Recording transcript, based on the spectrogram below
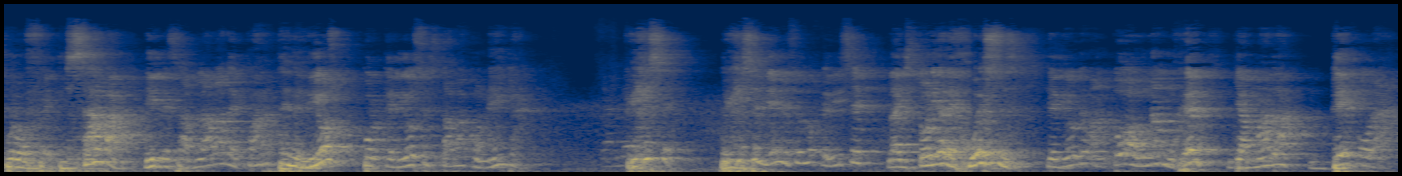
profetizaba y les hablaba de parte de Dios porque Dios estaba con ella. Fíjese, Fíjese bien, eso es lo que dice la historia de jueces, que Dios levantó a una mujer llamada Débora.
